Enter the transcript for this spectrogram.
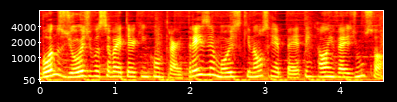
No bônus de hoje você vai ter que encontrar três emojis que não se repetem ao invés de um só.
